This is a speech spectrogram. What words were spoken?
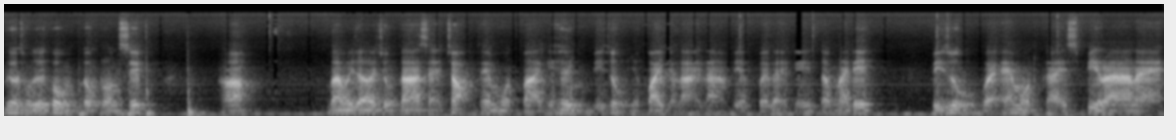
đưa xuống dưới cùng Ctrl Shift. Đó. Và bây giờ chúng ta sẽ chọn thêm một vài cái hình ví dụ như quay trở lại làm việc với lại cái tống này đi. Ví dụ vẽ một cái spira này.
